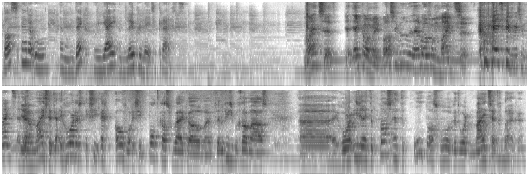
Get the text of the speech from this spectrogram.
Bas en Raoul en ontdek hoe jij een leuker leven krijgt. Mindset. J- jij kwam ermee, Bas. Je wilde het hebben over mindset. Kom eens even met je mindset. Ja, mindset. Ja, ik hoor dus, ik zie echt overal, ik zie podcasts voorbij komen, televisieprogramma's. Eh, ik hoor iedereen te pas en te onpas hoor ik het woord mindset gebruiken.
